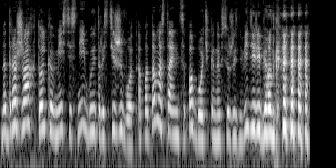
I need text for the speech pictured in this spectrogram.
На дрожжах только вместе с ней будет расти живот, а потом останется побочка на всю жизнь в виде ребенка.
